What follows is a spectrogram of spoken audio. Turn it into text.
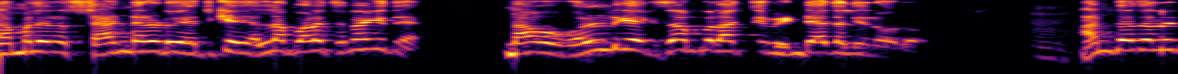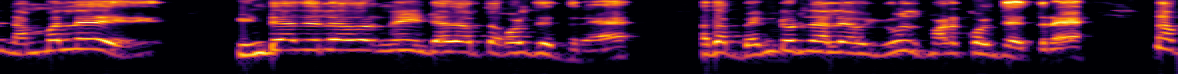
ನಮ್ಮಲ್ಲಿರೋ ಸ್ಟ್ಯಾಂಡರ್ಡ್ ಎಜುಕೇಶನ್ ಎಲ್ಲ ಬಹಳ ಚೆನ್ನಾಗಿದೆ. ನಾವು ವರ್ಲ್ಡ್ಗೆ ಎಕ್ಸಾಂಪಲ್ ಆಗ್ತೀವಿ ಇಂಡಿಯಾದಲ್ಲಿರೋರು ಅಂತದಲ್ಲಿ ನಮ್ಮಲ್ಲಿ ಇಂಡಿಯಾದಲ್ಲಿರೋರ್ನೇ ಇಂಡಿಯಾದವ್ರು ತಗೊಳ್ತಿದ್ರೆ ಅಥವಾ ಬೆಂಗಳೂರಿನಲ್ಲಿ ಯೂಸ್ ಮಾಡ್ಕೊಳ್ತಾ ಇದ್ರೆ ನಾವು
